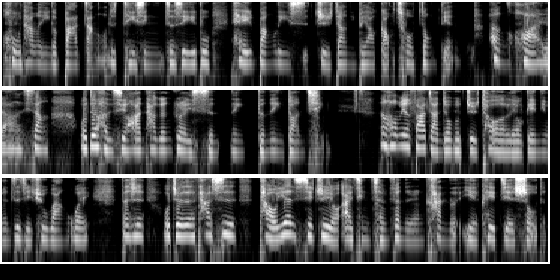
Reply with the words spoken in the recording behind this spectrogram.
呼他们一个巴掌哦，就提醒这是一部黑帮历史剧，叫你不要搞错重点，很坏啦。像我就很喜欢他跟 Grace 那的那一段情。那后面发展就不剧透了，留给你们自己去玩味。但是我觉得他是讨厌戏剧有爱情成分的人看了也可以接受的，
